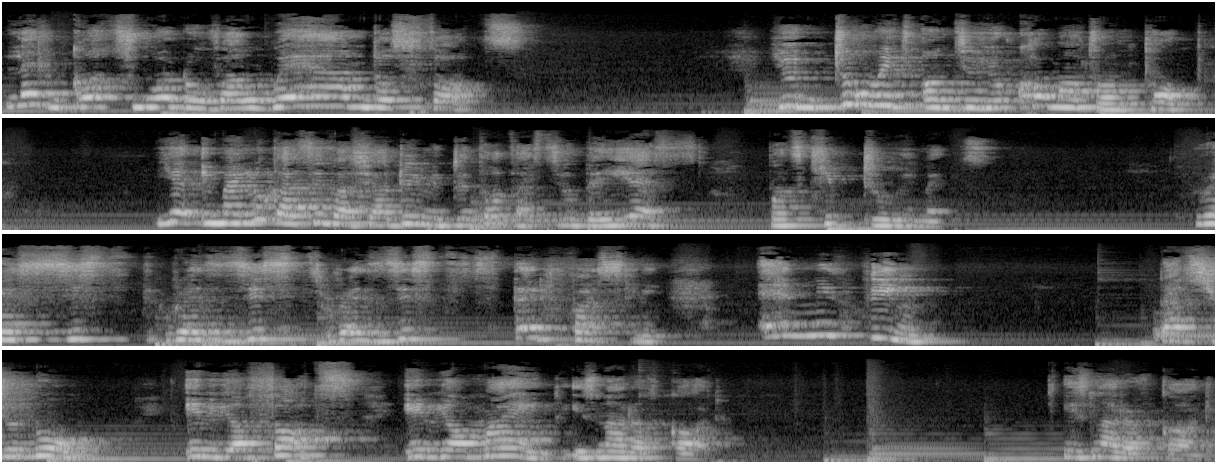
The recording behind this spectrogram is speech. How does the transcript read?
Let God's word overwhelm those thoughts. You do it until you come out on top. Yeah, it might look as if as you are doing it, the thoughts are still there, yes, but keep doing it. Resist, resist, resist steadfastly anything that you know in your thoughts, in your mind, is not of God. Is not of God.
